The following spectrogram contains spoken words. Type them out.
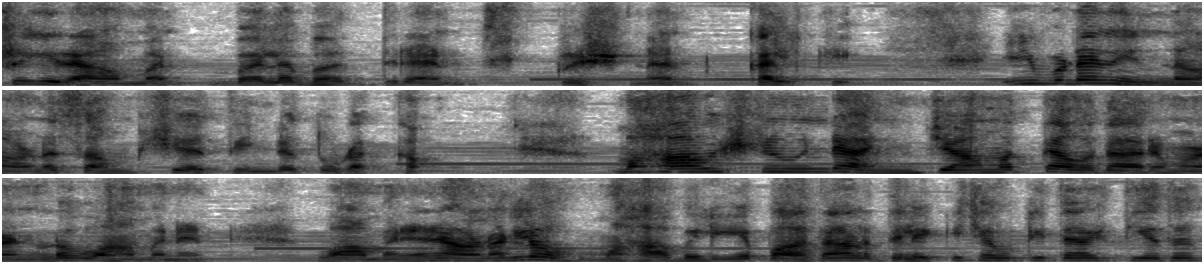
ശ്രീരാമൻ ബലഭദ്രൻ കൃഷ്ണൻ കൽക്കി. ഇവിടെ നിന്നാണ് സംശയത്തിന്റെ തുടക്കം. മഹാവിഷ്ണുവിന്റെ അഞ്ചാമത്തെ അവതാരമാണല്ലോ വാമനൻ. വാമനനാണല്ലോ മഹാബലിയെ പാതാളത്തിലേക്ക് ചവിട്ടി താഴ്ത്തിയത്.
